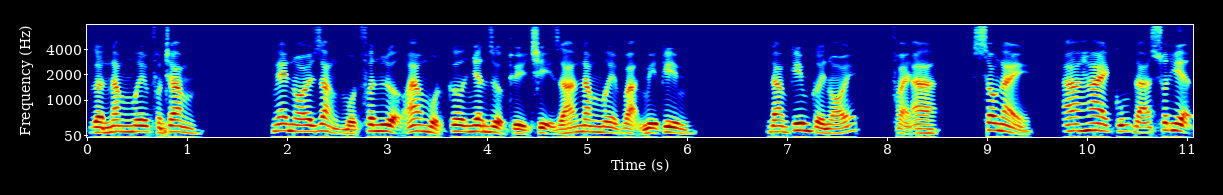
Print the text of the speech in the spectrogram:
gần 50%. Nghe nói rằng một phân lượng A1 cơ nhân dược thủy trị giá 50 vạn Mỹ Kim. Đàm Kim cười nói, phải A, sau này, A2 cũng đã xuất hiện,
